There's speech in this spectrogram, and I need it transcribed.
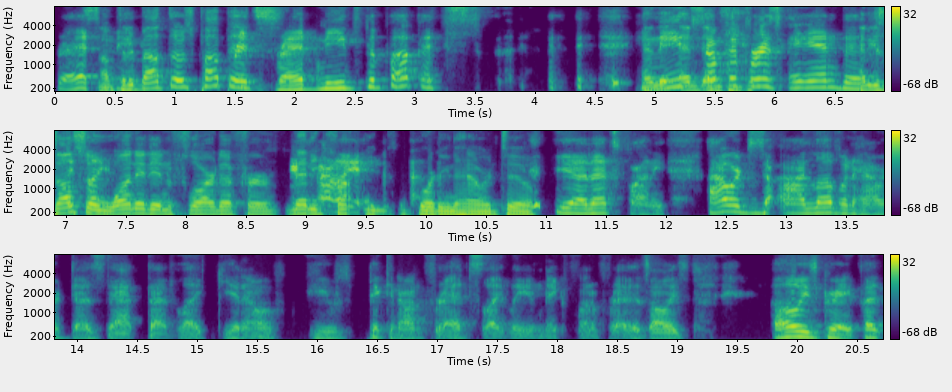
Fred something needs, about those puppets. Fred needs the puppets. he And- needs and- something for his hand. And he's also like- wanted in Florida for many Oh, yeah. crimes, according to Howard too. Yeah, that's funny. Howard's I love when Howard does that, that like, you know, he was picking on Fred slightly and making fun of Fred. It's always always great. But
